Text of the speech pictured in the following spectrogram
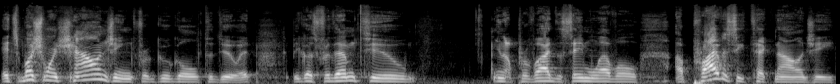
it's much more challenging for Google to do it because for them to you know, provide the same level of privacy technology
